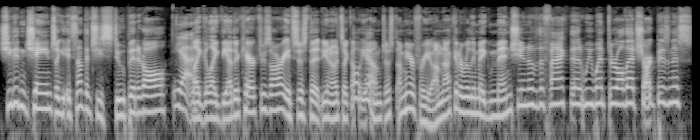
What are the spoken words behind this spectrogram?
she didn't change like it's not that she's stupid at all Yeah. like like the other characters are it's just that you know it's like oh yeah i'm just i'm here for you i'm not going to really make mention of the fact that we went through all that shark business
